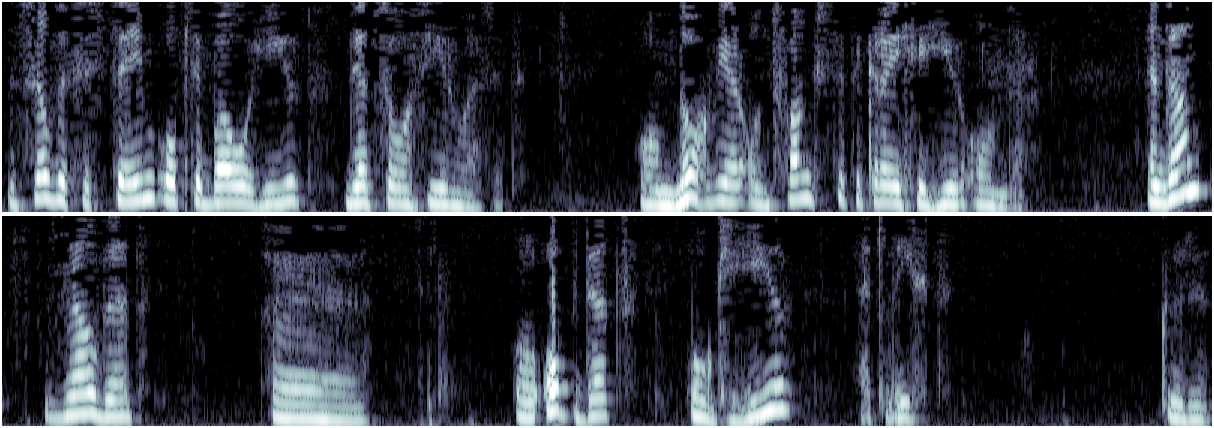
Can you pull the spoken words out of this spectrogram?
hetzelfde systeem op te bouwen hier, net zoals hier was het. Om nog weer ontvangsten te krijgen hieronder. En dan zal dat, uh, op dat ook hier het licht kunnen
